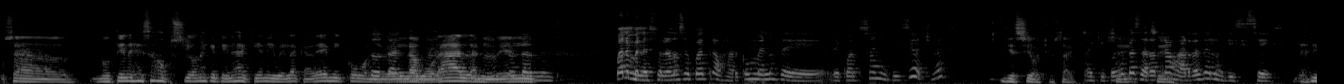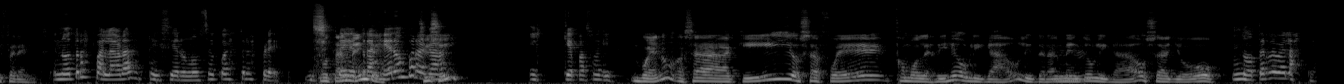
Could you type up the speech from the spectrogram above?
o sea, no tienes esas opciones que tienes aquí a nivel académico, a nivel laboral, a nivel Totalmente. Bueno, en Venezuela no se puede trabajar con menos de, de ¿cuántos años? 18, ¿ves? 18, exacto. Aquí puedes Sí, empezar a sí. trabajar desde los 16. Es diferente. En otras palabras, te hicieron un secuestro express. Totalmente. Te trajeron para Sí, acá. sí. ¿Y qué pasó aquí? Bueno, o sea, aquí, o sea, fue, como les dije, obligado, literalmente Ujú. obligado. O sea, yo, No te revelaste.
